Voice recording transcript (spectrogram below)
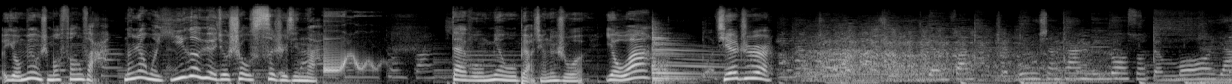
有没有什么方法能让我一个月就瘦四十斤呢？大夫面无表情地说：“有啊，截肢想看你啰嗦的模样。”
